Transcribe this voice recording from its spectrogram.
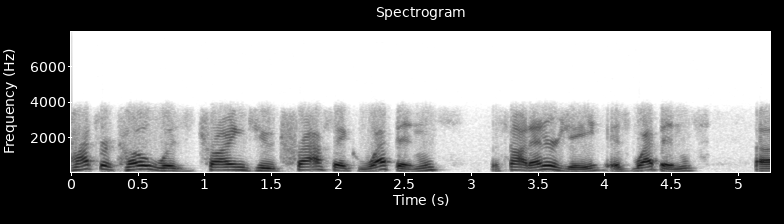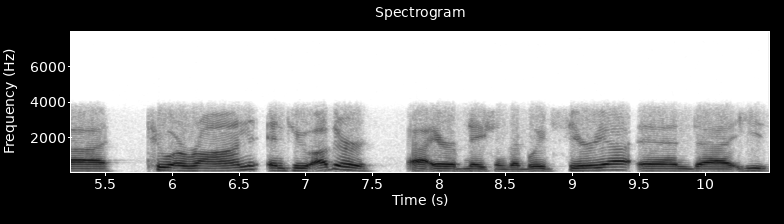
Patrick Ho was trying to traffic weapons. It's not energy; it's weapons uh, to Iran and to other uh, Arab nations. I believe Syria, and uh, he's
